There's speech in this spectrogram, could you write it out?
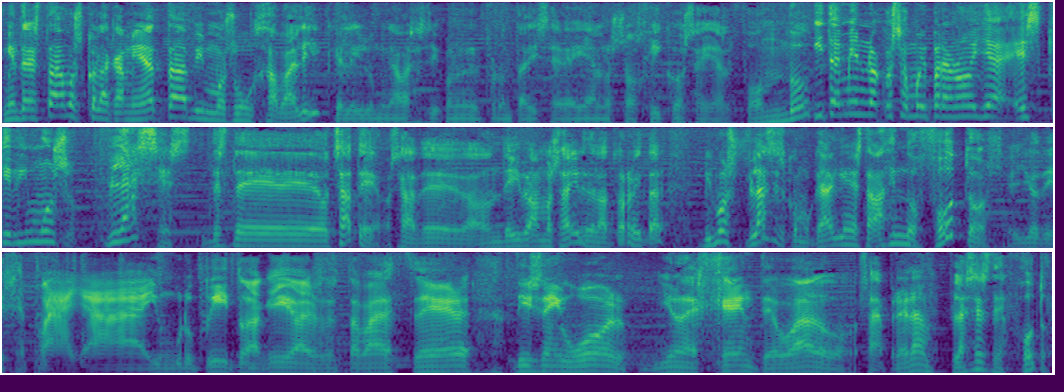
Mientras estábamos con la caminata, vimos un jabalí que le iluminabas así con el frontal y se veían los ojicos ahí al fondo. Y también una cosa muy paranoia es que vimos flashes desde Ochate, o sea, de donde íbamos a ir, de la torre y tal. Vimos flashes, como que alguien estaba haciendo fotos. Y yo dije, pues ya hay un grupito aquí, esto va a ser Disney World, lleno de gente o algo. O sea, pero eran flashes de fotos,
